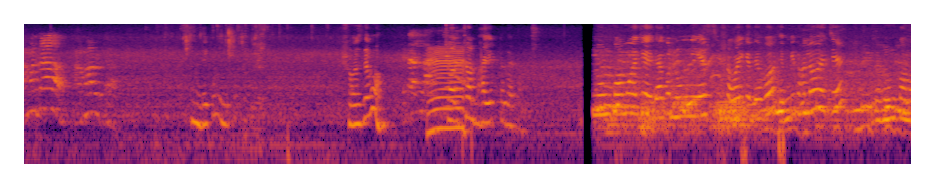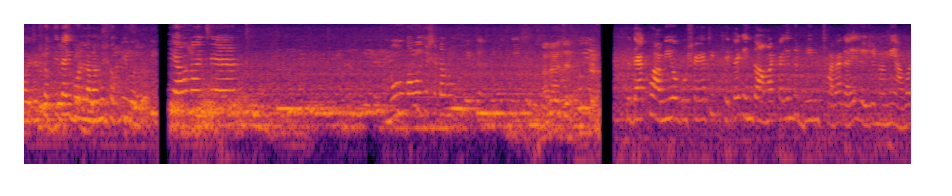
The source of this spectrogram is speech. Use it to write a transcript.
আমারটা আমারটা হুম, দেখুন সস দেবো? চল চল ভাইয়েরটা দেখো নুন কম হয়েছে দেখো নুন নিয়ে এসেছি সবাইকে দেবো। এমনি ভালো হয়েছে নুন কম হয়েছে। সত্যিটাই বললাম আমি সত্যি বলব কেমন হয়েছে? নুন কম হয়েছে সেটা ভালো হয়েছে। তো দেখো আমিও বসে গেছি খেতে কিন্তু আমারটা কিন্তু ডিম ছাড়া গায়ে ওই জন্য আমি আবার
